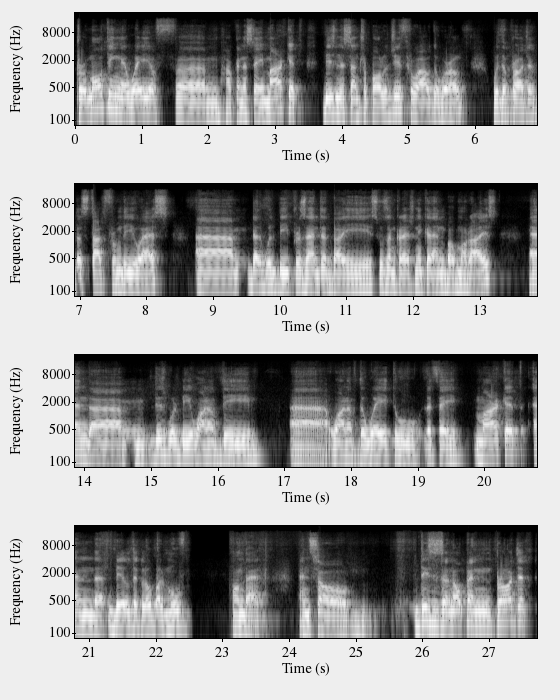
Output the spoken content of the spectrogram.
promoting a way of um, how can i say market business anthropology throughout the world with a project that starts from the us um, that will be presented by Susan Kresnicka and Bob Morais. And um, this will be one of the uh, one of the way to let's say market and uh, build a global move on that. And so this is an open project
